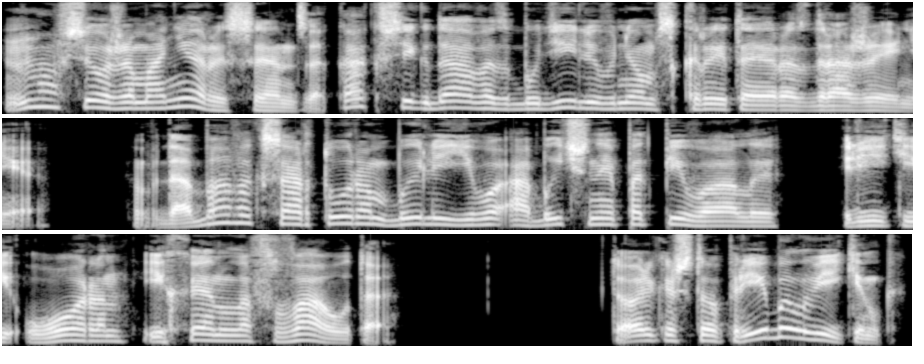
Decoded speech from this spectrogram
Но все же манеры Сенза, как всегда, возбудили в нем скрытое раздражение. Вдобавок с Артуром были его обычные подпевалы, Рики Уоррен и Хенлов Ваута. «Только что прибыл викинг?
